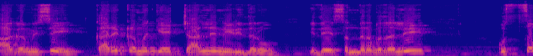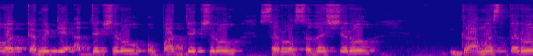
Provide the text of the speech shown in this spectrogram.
ಆಗಮಿಸಿ ಕಾರ್ಯಕ್ರಮಕ್ಕೆ ಚಾಲನೆ ನೀಡಿದರು. ಇದೇ ಸಂದರ್ಭದಲ್ಲಿ ಉತ್ಸವ ಕಮಿಟಿ ಅಧ್ಯಕ್ಷರು, ಉಪಾಧ್ಯಕ್ಷರು, ಸರ್ವ ಸದಸ್ಯರು, ಗ್ರಾಮಸ್ಥರು,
